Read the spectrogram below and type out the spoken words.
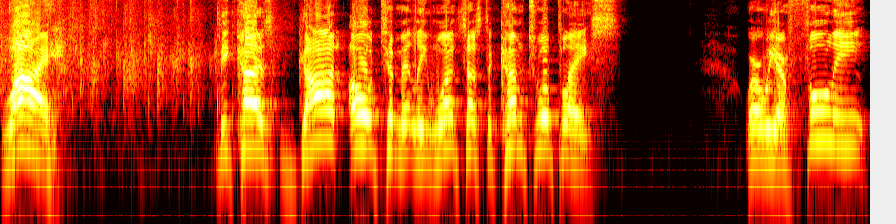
Why? Because God ultimately wants us to come to a place where we are fully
